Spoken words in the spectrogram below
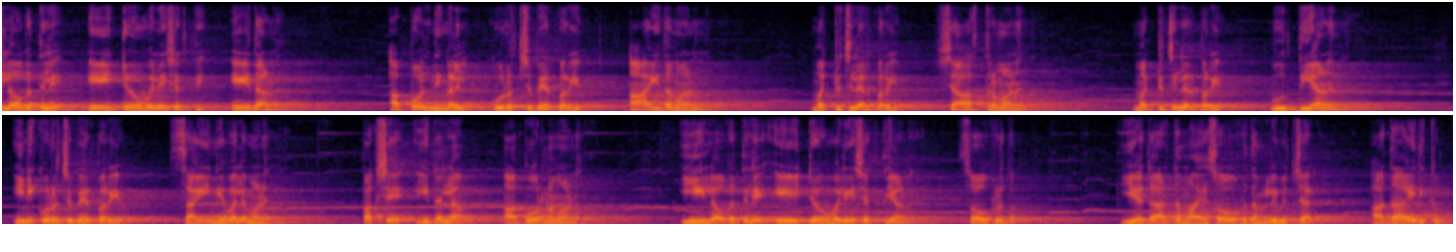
ലോകത്തിലെ ഏറ്റവും വലിയ ശക്തി ഏതാണ്? അപ്പോൾ നിങ്ങളിൽ കുറച്ചു പേർ പറയും ആയുധമാണെന്ന്. മറ്റു ചിലർ പറയും ശാസ്ത്രമാണെന്ന്. മറ്റു ചിലർ പറയും ബുദ്ധിയാണെന്ന്. ഇനി കുറച്ചു പേർ പറയും സൈന്യബലമാണെന്ന്. പക്ഷേ ഇതെല്ലാം അപൂർണമാണ്. ഈ ലോകത്തിലെ ഏറ്റവും വലിയ ശക്തിയാണ് സൗഹൃദം. യഥാർത്ഥമായ സൗഹൃദം ലഭിച്ചാൽ അതായിരിക്കും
